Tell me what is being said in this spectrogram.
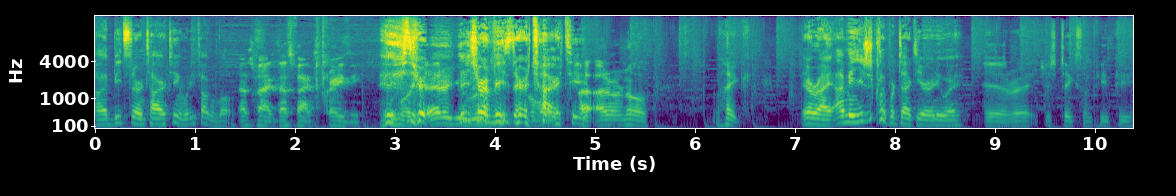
Uh, it beats their entire team. What are you talking about? That's facts. That's facts. Crazy. Heatran Heatran beats their I'm entire like, team. I, I don't know. Like, You're right. I mean, you just click protect here anyway. yeah, right. Just take some PP.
